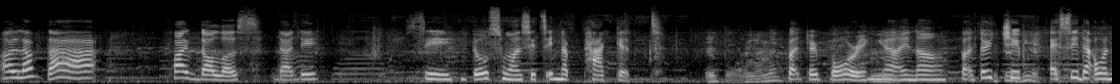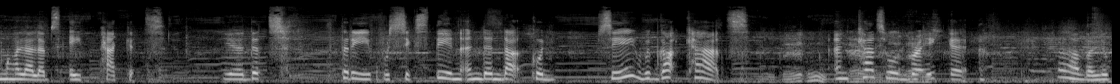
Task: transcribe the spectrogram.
I love that. Five dollars, daddy. See, those ones, it's in a packet. They're boring, aren't they? But they're boring. Yeah, I know. But they're cheap. I see that one, mga lalabs, eight packets. Yeah, that's three for 16. And then that could, see, we've got cats. Ooh, And cats will break it. I'll have a look.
